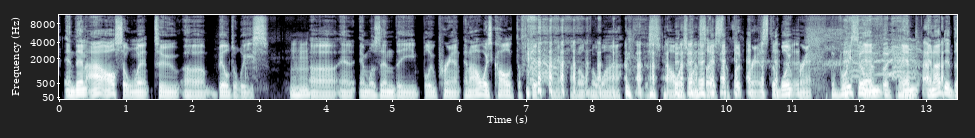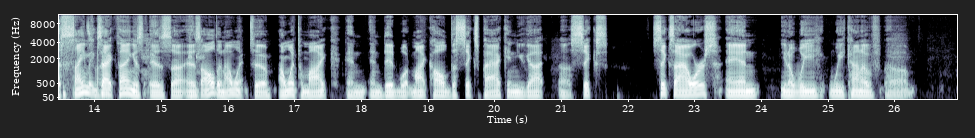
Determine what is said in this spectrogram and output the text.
And then I also went to uh, Bill DeWees mm-hmm. uh, and, and was in the blueprint. And I always call it the footprint. I don't know why. I, just, I always want to say it's the footprint. It's the blueprint. The voiceover and, footprint. And and I did the same exact thing as as uh, as Alden. I went to I went to Mike and and did what Mike called the six pack, and you got uh, six six hours, and you know we we kind of. Uh,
